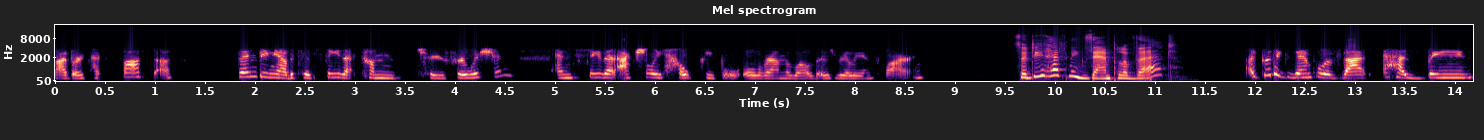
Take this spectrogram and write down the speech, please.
cyber attacks faster, then being able to see that come to fruition and see that actually help people all around the world is really inspiring. So, do you have an example of that? A good example of that has been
